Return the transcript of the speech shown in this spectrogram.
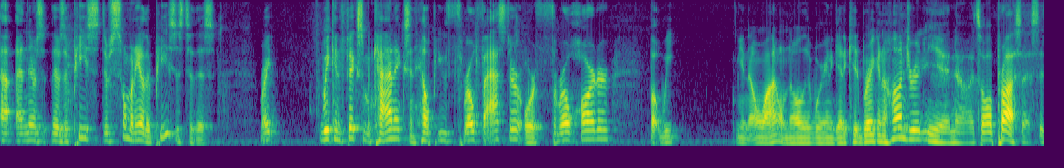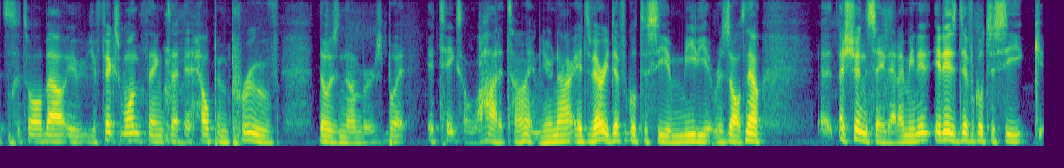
uh, and there's there's a piece. There's so many other pieces to this, right? We can fix mechanics and help you throw faster or throw harder, but we, you know, I don't know that we're going to get a kid breaking hundred. Yeah, no, it's all process. It's it's all about you, you fix one thing to help improve those numbers, but it takes a lot of time. You're not. It's very difficult to see immediate results. Now, uh, I shouldn't say that. I mean, it, it is difficult to see c-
